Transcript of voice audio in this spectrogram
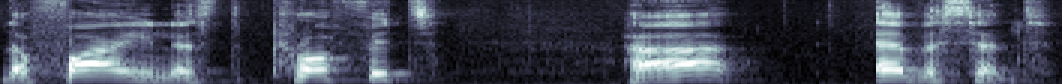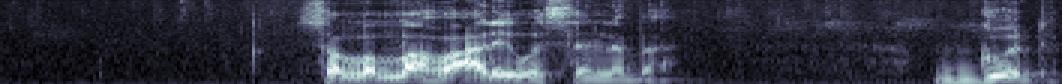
The finest prophet huh, ever sent. Sallallahu alayhi wasallam. Good.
